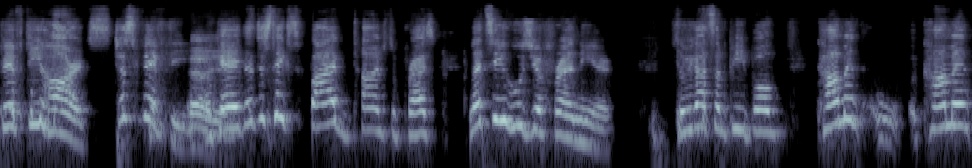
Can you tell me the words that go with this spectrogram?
50 hearts, just 50, Hell okay? That just takes five times to press. Let's see who's your friend here. So we got some people. Comment, comment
